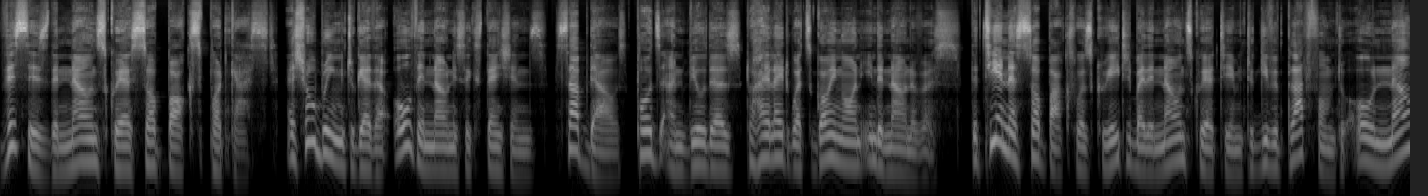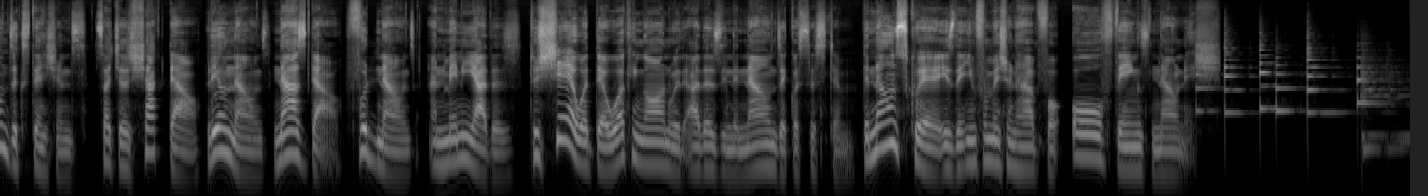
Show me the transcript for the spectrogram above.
This is the Noun Square Soapbox podcast, a show bringing together all the Nounish extensions, subDAOs, pods, and builders to highlight what's going on in the Nouniverse. The TNS Soapbox was created by the Noun Square team to give a platform to all Nouns extensions such as SharkDAO, Lil Nouns, NasDAO, Food Nouns, and many others to share what they're working on with others in the Nouns ecosystem. The Noun Square is the information hub for all things Nounish.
